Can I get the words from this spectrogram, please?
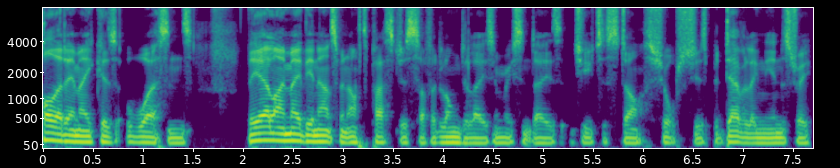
holidaymakers worsens. The airline made the announcement after passengers suffered long delays in recent days due to staff shortages bedeviling the industry.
